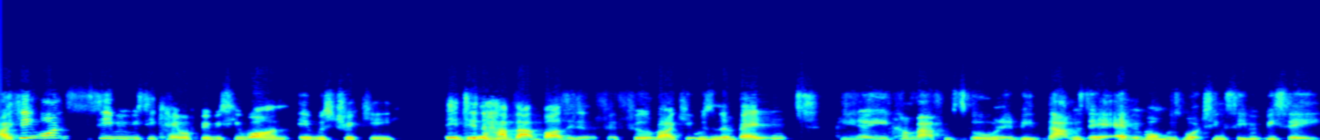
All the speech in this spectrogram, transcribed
I think once CBBC came off BBC One, it was tricky. It didn't have that buzz. It didn't feel like it was an event. You know, you'd come back from school and it'd be that was it. Everyone was watching CBBC.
